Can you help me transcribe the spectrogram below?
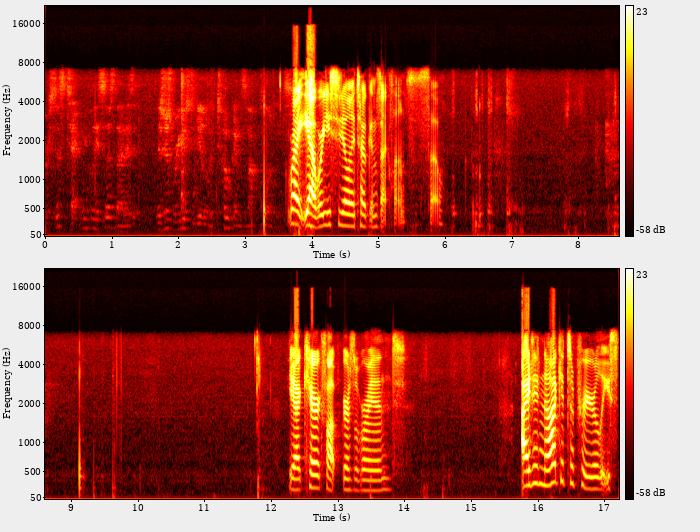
Persist technically says that. Is it? It's just we're used to dealing with tokens, not clones. Right, yeah, we're used to dealing tokens, not clones. So. Yeah, Carrickthop Griselbrand. I did not get to pre-release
